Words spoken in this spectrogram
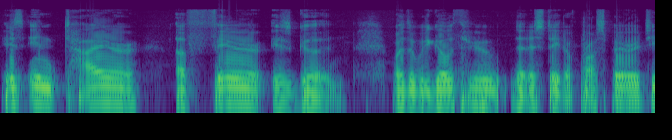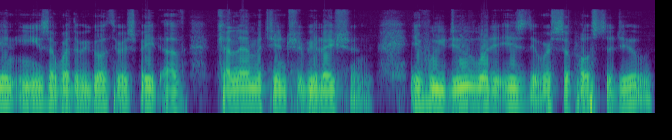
His entire affair is good. Whether we go through that a state of prosperity and ease or whether we go through a state of calamity and tribulation, if we do what it is that we're supposed to do,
